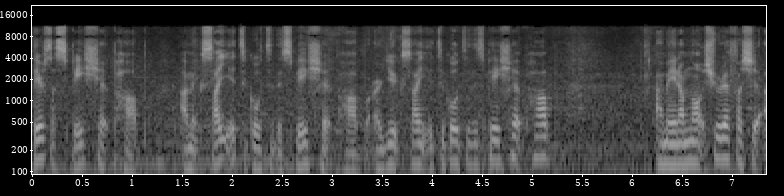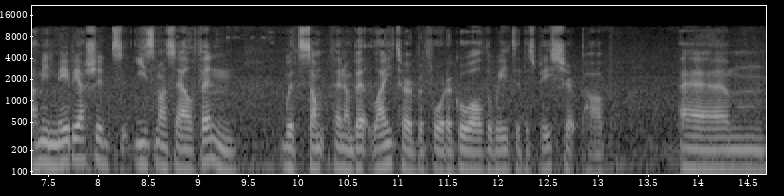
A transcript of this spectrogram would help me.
There's a spaceship hub. I'm excited to go to the spaceship hub. Are you excited to go to the spaceship hub? I mean, I'm not sure if I should. I mean, maybe I should ease myself in with something a bit lighter before I go all the way to the spaceship hub. Um,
